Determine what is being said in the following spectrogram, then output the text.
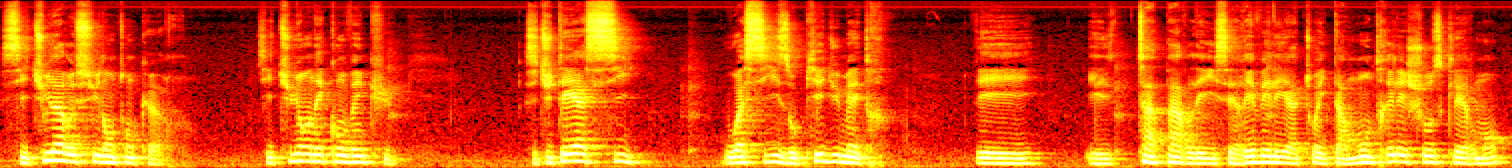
Si tu l'as reçu dans ton cœur, si tu en es convaincu, si tu t'es assis ou assise au pied du maître et il t'a parlé, il s'est révélé à toi, il t'a montré les choses clairement,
